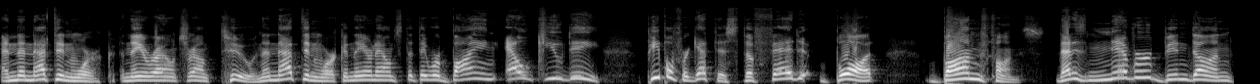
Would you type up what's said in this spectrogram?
And then that didn't work. And they announced round two. And then that didn't work. And they announced that they were buying LQD. People forget this. The Fed bought bond funds. That has never been done,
